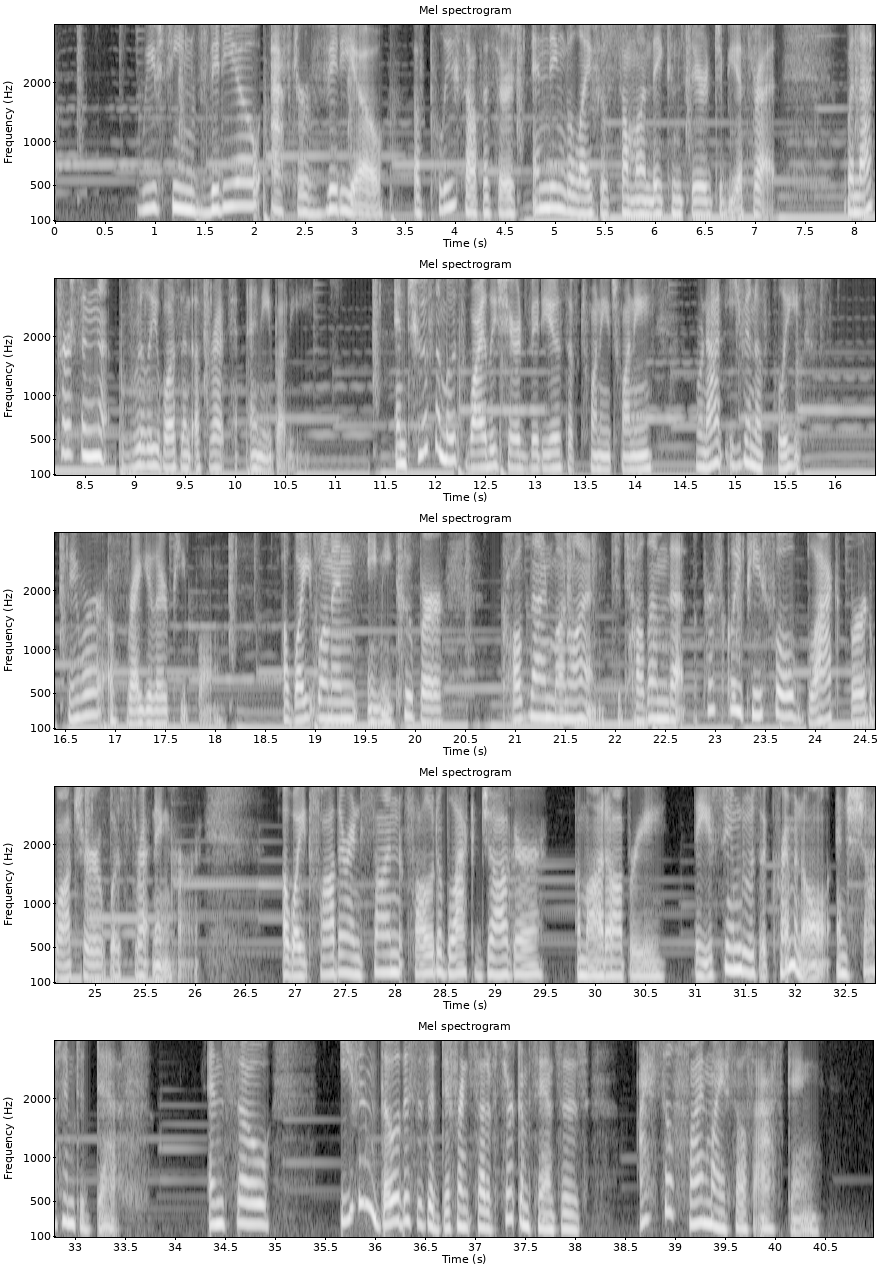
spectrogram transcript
We've seen video after video of police officers ending the life of someone they considered to be a threat, when that person really wasn't a threat to anybody. And two of the most widely shared videos of 2020 were not even of police, they were of regular people. A white woman, Amy Cooper, called 911 to tell them that a perfectly peaceful black birdwatcher was threatening her. A white father and son followed a black jogger, Ahmaud Arbery, they assumed was a criminal and shot him to death. And so, even though this is a different set of circumstances, I still find myself asking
